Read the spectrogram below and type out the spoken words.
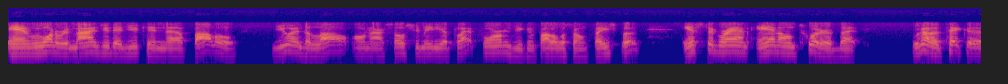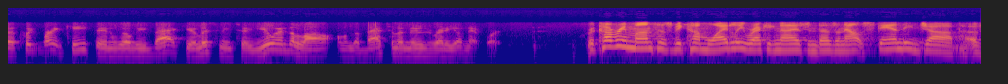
And we want to remind you that you can uh, follow you and the law on our social media platforms. You can follow us on Facebook, Instagram, and on Twitter. But we're going to take a quick break, Keith, and we'll be back. You're listening to You and the Law on the Batchelor News Radio Network. Recovery Month has become widely recognized and does an outstanding job of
